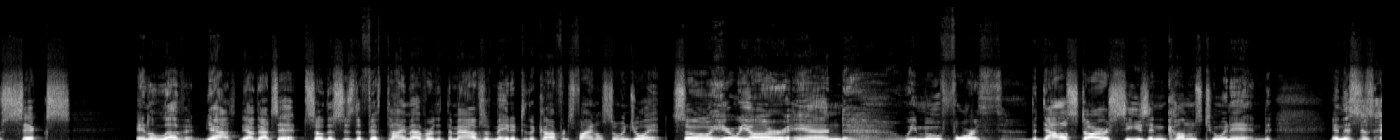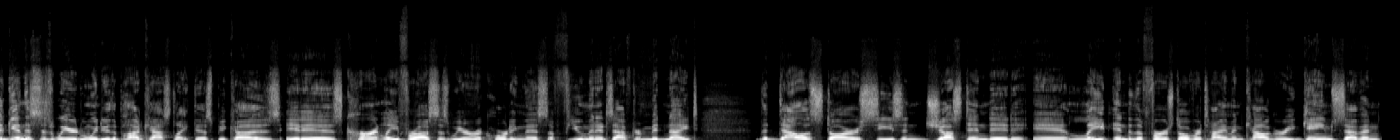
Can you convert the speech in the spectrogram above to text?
06 and 11. Yeah, yeah, that's it. So this is the fifth time ever that the Mavs have made it to the conference finals. So enjoy it. So here we are, and we move forth. The Dallas Stars season comes to an end. And this is, again, this is weird when we do the podcast like this because it is currently for us as we are recording this a few minutes after midnight. The Dallas Stars season just ended uh, late into the first overtime in Calgary, game seven.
